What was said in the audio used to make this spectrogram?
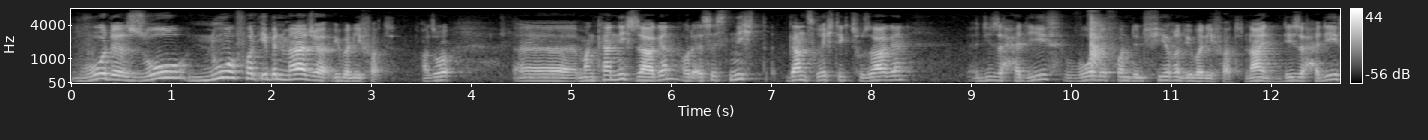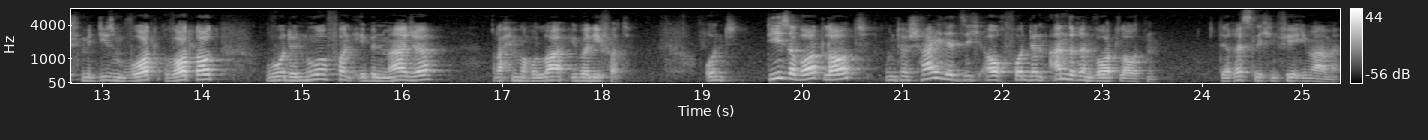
wurde so nur von Ibn Majah überliefert. Also äh, man kann nicht sagen, oder es ist nicht ganz richtig zu sagen, dieser Hadith wurde von den Vieren überliefert. Nein, dieser Hadith mit diesem Wort, Wortlaut wurde nur von Ibn Majah rahimahullah überliefert. Und dieser Wortlaut unterscheidet sich auch von den anderen Wortlauten der restlichen vier Imame.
